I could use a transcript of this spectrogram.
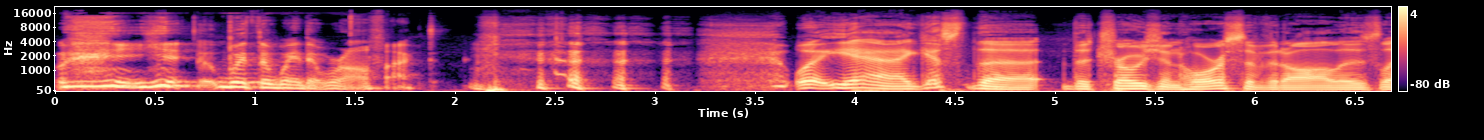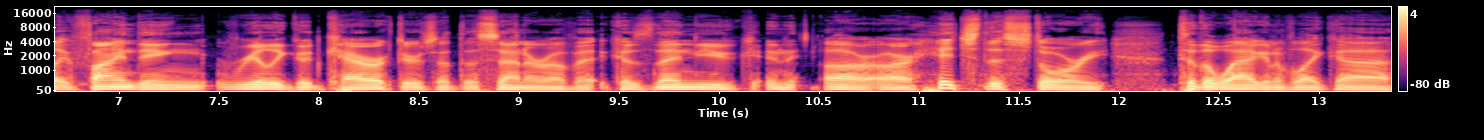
with the way that we're all fucked. well, yeah, I guess the the Trojan horse of it all is like finding really good characters at the center of it, because then you can or, or, hitch the story to the wagon of like uh,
